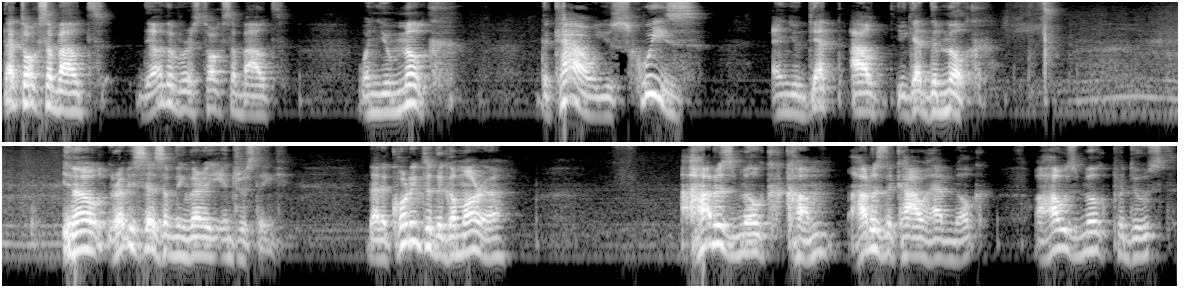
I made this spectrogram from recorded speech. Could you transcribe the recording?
That talks about, the other verse talks about when you milk the cow, you squeeze and you get out, you get the milk. You know, Rebbe says something very interesting. That according to the Gemara, how does milk come? How does the cow have milk? Or how is milk produced?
